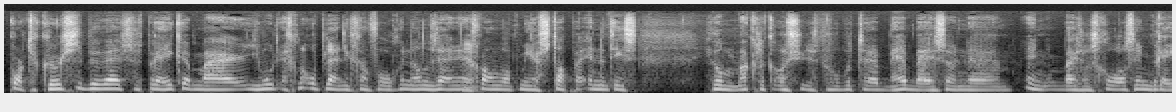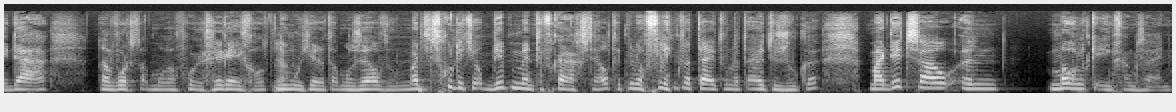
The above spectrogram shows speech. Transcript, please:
korte cursus bij wijze van spreken. Maar je moet echt een opleiding gaan volgen. En dan zijn er Ja. gewoon wat meer stappen. En het is heel makkelijk als je dus bijvoorbeeld eh, hè, bij zo'n eh, bij zo'n school als in Breda. Dan wordt het allemaal wel voor je geregeld. Nu moet je dat allemaal zelf doen. Maar het is goed dat je op dit moment de vraag stelt. Heb je nog flink wat tijd om dat uit te zoeken. Maar dit zou een mogelijke ingang zijn.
